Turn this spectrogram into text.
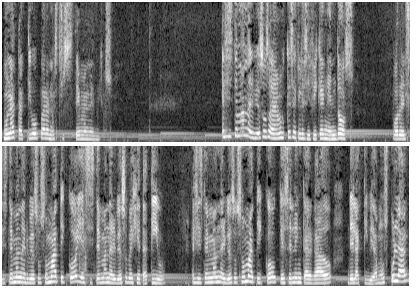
un atractivo para nuestro sistema nervioso. El sistema nervioso sabemos que se clasifican en dos, por el sistema nervioso somático y el sistema nervioso vegetativo el sistema nervioso somático, que es el encargado de la actividad muscular,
